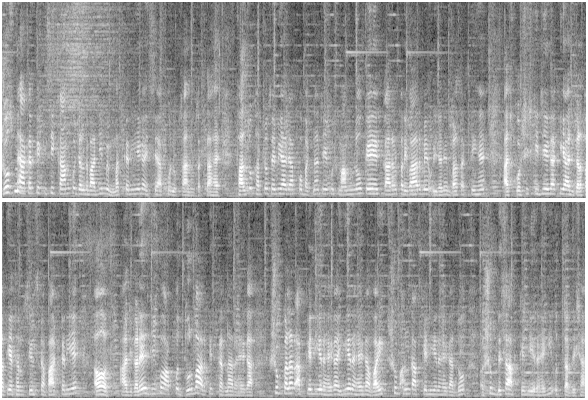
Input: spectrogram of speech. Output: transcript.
जोश में आकर के किसी काम को जल्दबाजी में मत करिएगा, इससे आपको नुकसान हो सकता है। फालतू खर्चों से भी आज आपको बचना चाहिए। कुछ मामलों के कारण परिवार में उलझने बढ़ सकती हैं। आज कोशिश कीजिएगा कि आज गणपति अथर्वशीर्ष का पाठ करिए और आज गणेश जी को आपको दुर्बा अर्पित करना रहेगा। शुभ कलर आपके लिए रहेगा, ये रहेगा व्हाइट। शुभ अंक आपके लिए रहेगा दो और शुभ दिशा आपके लिए रहेगी, उत्तर दिशा।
